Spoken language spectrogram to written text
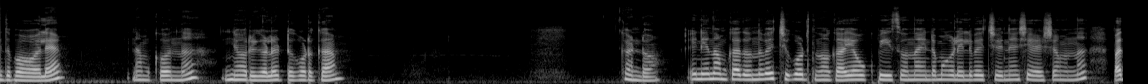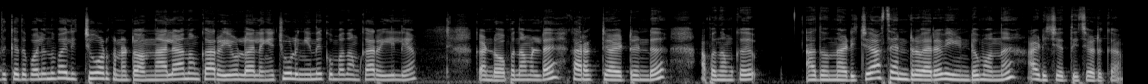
ഇതുപോലെ നമുക്കൊന്ന് ഞൊറികൾ ഇട്ട് കൊടുക്കാം. കണ്ടോ? ഇനി നമുക്കതൊന്ന് വെച്ച് കൊടുത്ത് നോക്കാം. യോക്ക് പീസ് ഒന്ന് അതിന്റെ മുകളിൽ വെച്ചതിന് ശേഷം ഒന്ന് പതുക്കെ ഇതുപോലെ ഒന്ന് വലിച്ചു കൊടുക്കണം കേട്ടോ. എന്നാലാണ് നമുക്ക് അറിയുള്ളൂ അല്ലെങ്കിൽ ചുളുങ്ങി നിൽക്കുമ്പോൾ നമുക്കറിയില്ല. കണ്ടോ? അപ്പോൾ നമ്മളുടെ കറക്റ്റ് ആയിട്ടുണ്ട്. അപ്പോൾ നമുക്ക് അതൊന്ന് അടിച്ച് ആ സെന്റർ വരെ വീണ്ടും ഒന്ന് അടിച്ചെത്തിച്ചെടുക്കാം.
